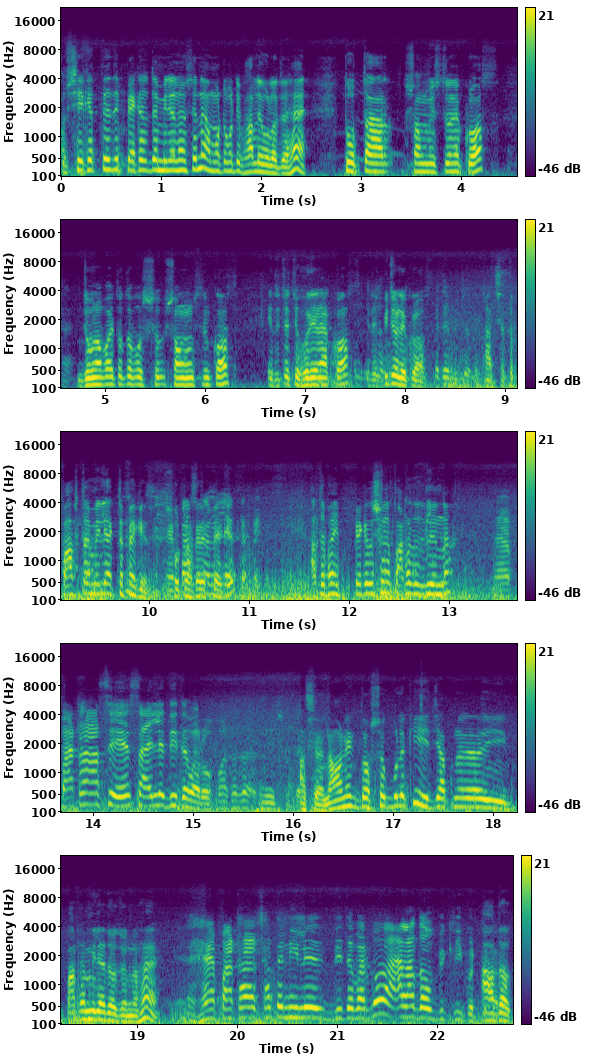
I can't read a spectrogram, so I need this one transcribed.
তো সেক্ষেত্রে যে প্যাকেজটা মিলানো হয়েছে না মোটামুটি ভালোই বলা যায় হ্যাঁ? তোতার সংমিশ্রণের ক্রস যমুনাপাই তোতা সংমিশ্রণ ক্রস এটা হচ্ছে হরিয়ানা ক্রস এটা বিটলের ক্রস। আচ্ছা তো পাঁচটা মিলে একটা প্যাকেজ ছোট আকারের প্যাকেজ। আচ্ছা ভাই প্যাকেজের সঙ্গে পাঠাতে দিলেন না? হ্যাঁ, পাঠা আছে চাইলে দিতে পারো। আচ্ছা না অনেক দর্শক বলে কি যে আপনার এই পাঠা মিলা দেওয়ার জন্য হ্যাঁ? হ্যাঁ পাঠার সাথে নিলে দিতে পারব আলাদাও বিক্রি করতে আদা পারব।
